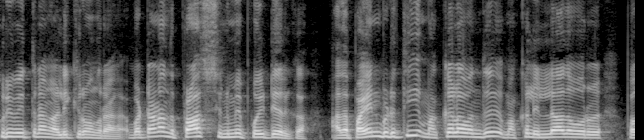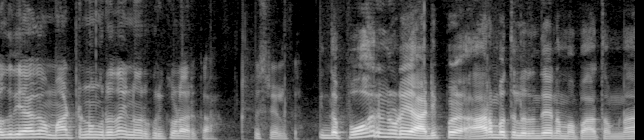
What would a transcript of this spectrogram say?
குறிவைத்து நாங்கள் அழிக்கிறோங்கிறாங்க. பட் ஆனால் அந்த ப்ராசஸ் இன்னுமே போயிட்டே இருக்கா? அதை பயன்படுத்தி மக்களை வந்து மக்கள் இல்லாத ஒரு பகுதியாக மாற்றணுங்கிறது தான் இன்னொரு குறிக்கோளாக இருக்கா இஸ்ரேலுக்கு? இந்த போரினுடைய அடிப்ப ஆரம்பத்திலிருந்தே நம்ம பார்த்தோம்னா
